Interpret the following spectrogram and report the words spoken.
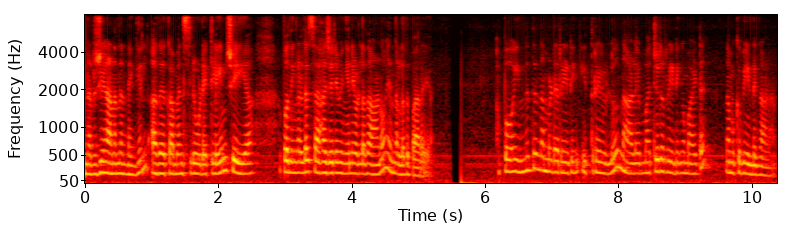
എനർജി ആണെന്നുണ്ടെങ്കിൽ അത് കമൻസിലൂടെ ക്ലെയിം ചെയ്യുക. അപ്പോൾ നിങ്ങളുടെ സാഹചര്യം ഇങ്ങനെയുള്ളതാണോ എന്നുള്ളത് പറയാം. അപ്പോൾ ഇന്നത്തെ നമ്മുടെ റീഡിംഗ് ഇത്രയേ ഉള്ളൂ. നാളെ മറ്റൊരു റീഡിങ്ങുമായിട്ട് നമുക്ക് വീണ്ടും കാണാം.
